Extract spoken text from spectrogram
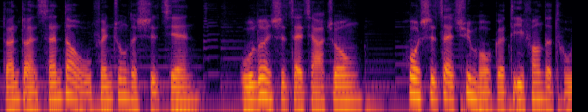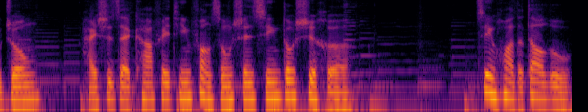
短短三到五分钟的时间，无论是在家中，或是在去某个地方的途中，还是在咖啡厅放松身心，都适合。进化的道路。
